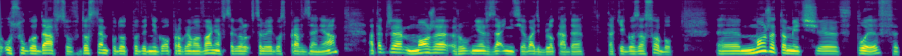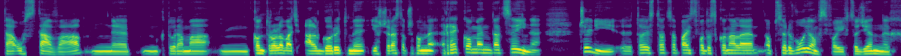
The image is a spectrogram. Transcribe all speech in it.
usługodawców dostępu do odpowiedniego oprogramowania w celu, w celu jego sprawdzenia, a także może również zainicjować blokadę takiego zasobu. E, może to mieć e, wpływ, ta ustawa, która ma kontrolować algorytmy, jeszcze raz to przypomnę, rekomendacyjne, czyli to jest to, co Państwo doskonale obserwują w swoich codziennych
